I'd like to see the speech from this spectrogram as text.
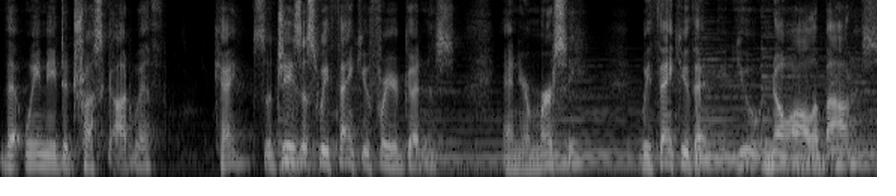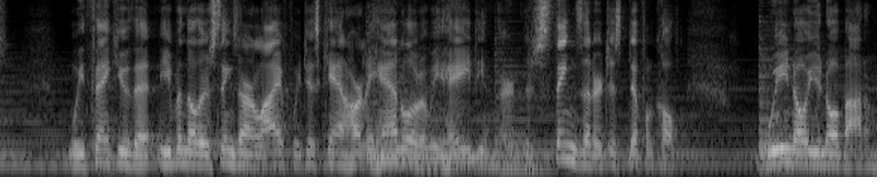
that we need to trust God with? Okay? So, Jesus, we thank you for your goodness and your mercy. We thank you that you know all about us. We thank you that even though there's things in our life we just can't hardly handle or we hate, there, there's things that are just difficult, we know you know about them.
